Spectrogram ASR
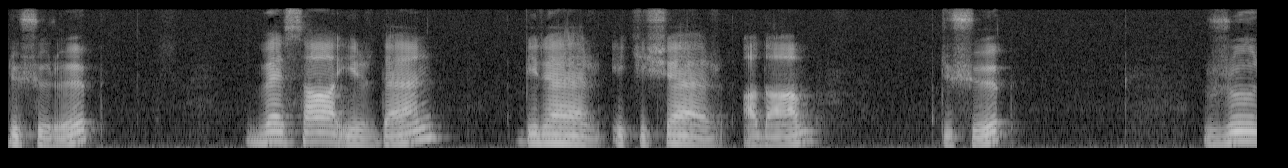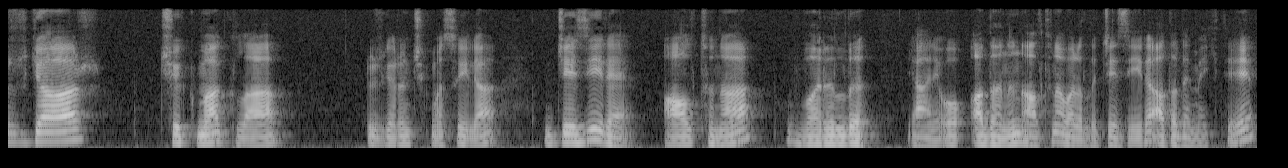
düşürüp vesairden birer ikişer adam düşüp rüzgar çıkmakla rüzgarın çıkmasıyla cezire altına varıldı. Yani o adanın altına varıldı. Cezire ada demekti.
